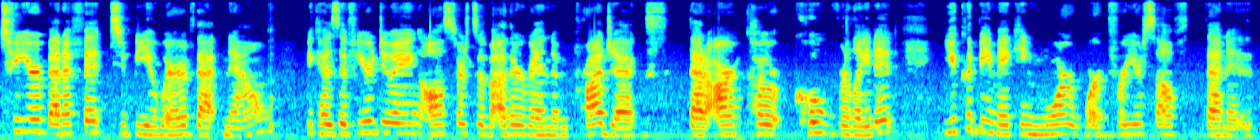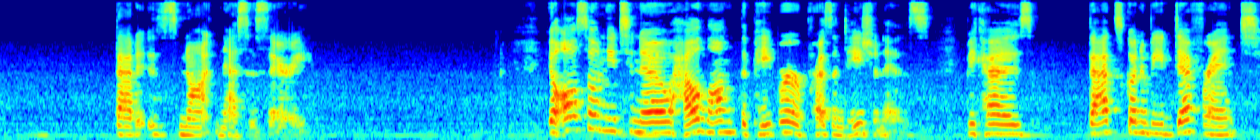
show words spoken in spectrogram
to your benefit to be aware of that now because if you're doing all sorts of other random projects that aren't co- co-related you could be making more work for yourself than it that is not necessary. You'll also need to know how long the paper or presentation is because that's going to be different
